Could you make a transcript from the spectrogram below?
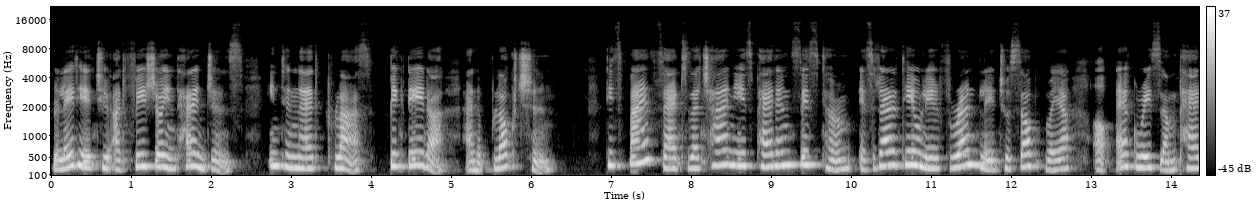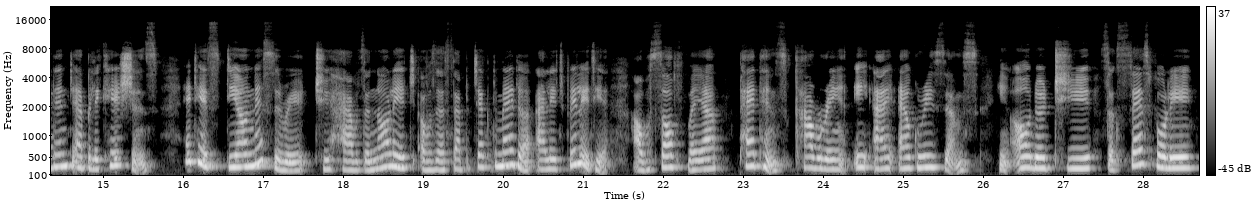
related to artificial intelligence, Internet Plus, big data, and blockchain. Despite that the Chinese patent system is relatively friendly to software or algorithm patent applications, it is still necessary to have the knowledge of the subject matter eligibility of software patents covering AI algorithms in order to successfully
